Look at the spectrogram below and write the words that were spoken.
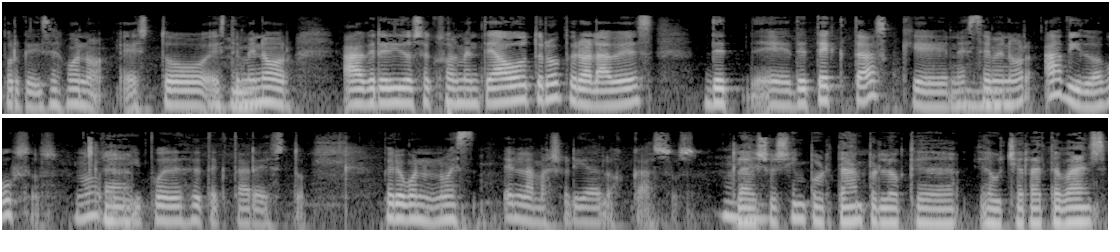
porque dices, bueno, esto, este menor ha agredido sexualmente a otro, pero a la vez eh, detectas que en este menor ha habido abusos, ¿no? Y puedes detectar esto. Però bueno, no és en la majoria de los casos. Clar, això és important per lo que heu xerrat abans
